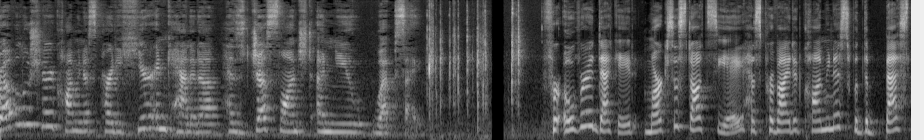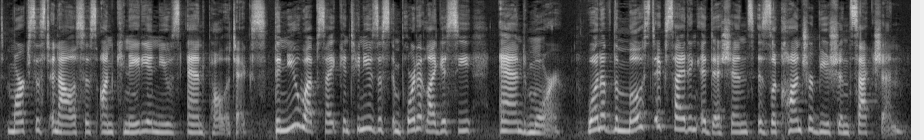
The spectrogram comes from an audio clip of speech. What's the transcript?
Revolutionary Communist Party here in Canada has just launched a new website. For over a decade, Marxist.ca has provided communists with the best Marxist analysis on Canadian news and politics. The new website continues this important legacy and more. One of the most exciting additions is the contribution section.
